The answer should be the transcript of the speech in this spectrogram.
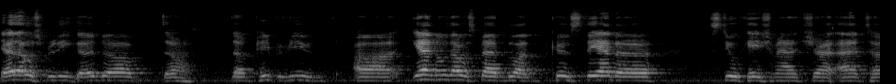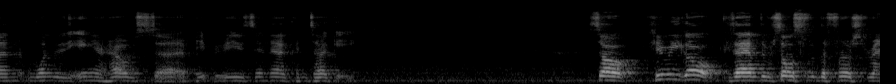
Yeah, that was pretty good. Uh, the the pay per view. Uh, yeah, no, that was Bad Blood because they had a steel cage match at uh, one of the in your house uh, pay per views in uh, Kentucky. So here we go because I have the results for the first round.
